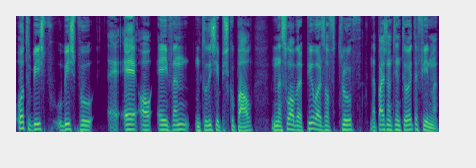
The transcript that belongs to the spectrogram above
Outro bispo, o bispo E. O. Avon, metodista episcopal, na sua obra Pillars of Truth, na página 88, afirma:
